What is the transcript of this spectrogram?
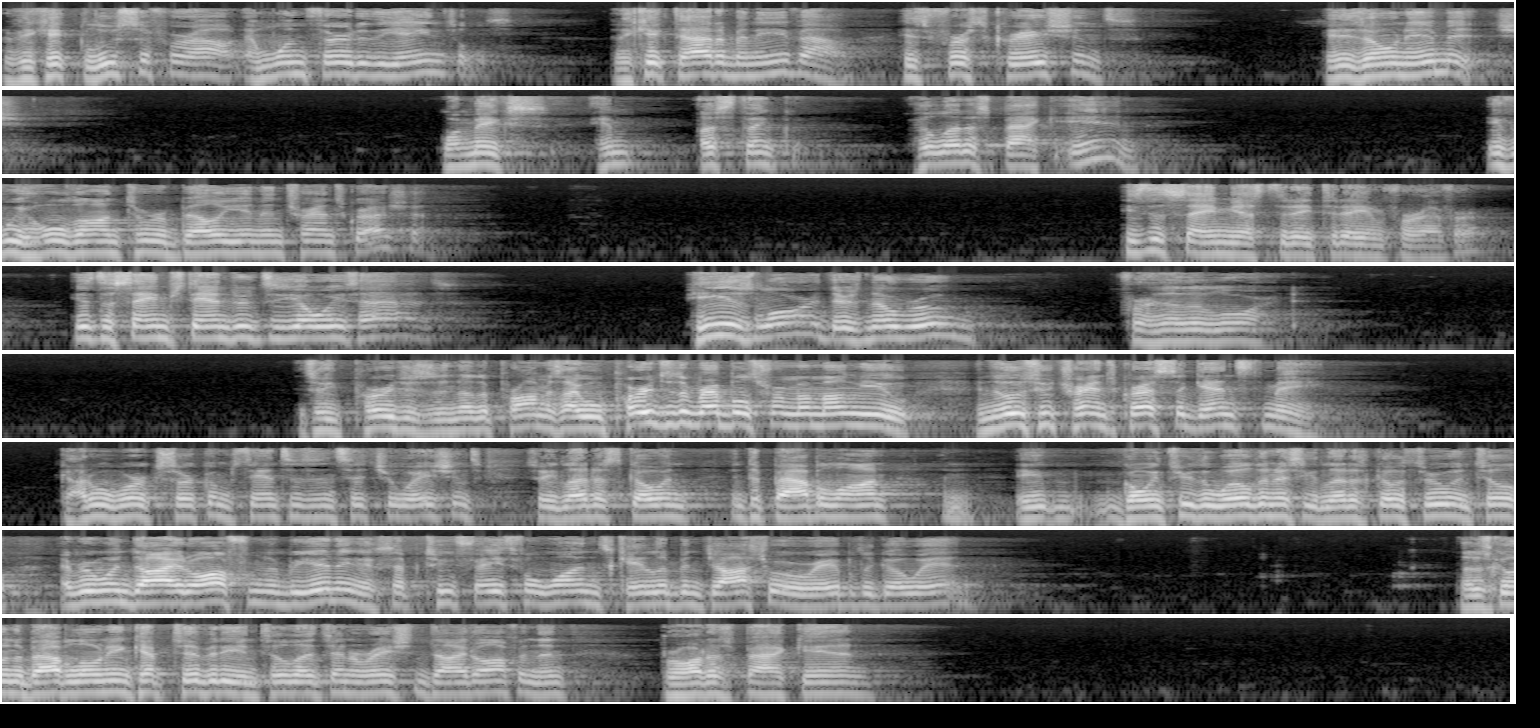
If he kicked Lucifer out and one third of the angels, and he kicked Adam and Eve out, his first creations, in his own image, what makes him us think he'll let us back in if we hold on to rebellion and transgression? He's the same yesterday, today, and forever. He has the same standards he always has. He is Lord. There's no room for another Lord. And so he purges another promise I will purge the rebels from among you and those who transgress against me. God will work circumstances and situations. So he let us go in, into Babylon and he, going through the wilderness. He let us go through until everyone died off from the beginning except two faithful ones, Caleb and Joshua, were able to go in. Let us go into Babylonian captivity until that generation died off and then brought us back in.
